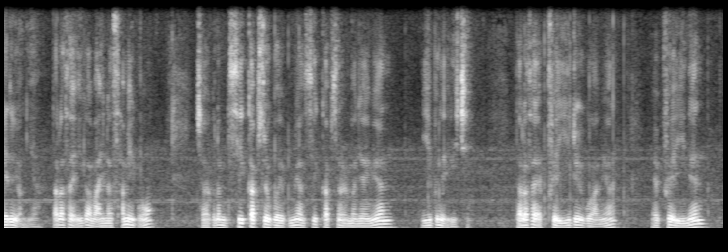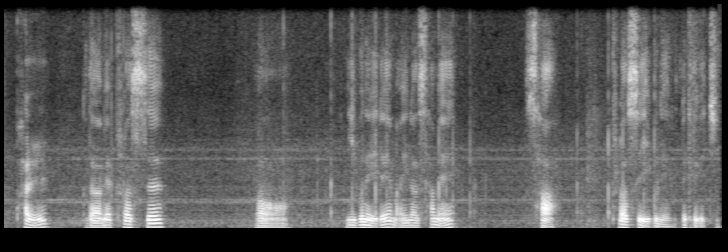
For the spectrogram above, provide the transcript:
얘도 0이야. 따라서 a가 마이너스 3이고. 자 그럼 c 값을 구해보면 c 값은 얼마냐면 2분의 1이지 따라서 f의 2를 구하면 f의 2는 8 그 다음에 플러스 어 2분의 1에 마이너스 3에 4 플러스 2분의 1 이렇게 되겠지.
